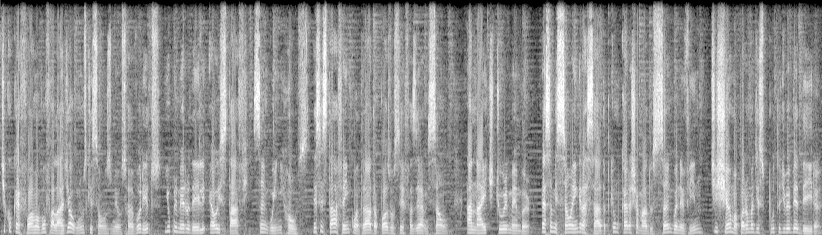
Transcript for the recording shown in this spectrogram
De qualquer forma, vou falar de alguns que são os meus favoritos, e o primeiro dele é o Staff Sanguine Rose. Esse staff é encontrado após você fazer a missão A Night to Remember. Essa missão é engraçada porque um cara chamado Sanguinevin te chama para uma disputa de bebedeira.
